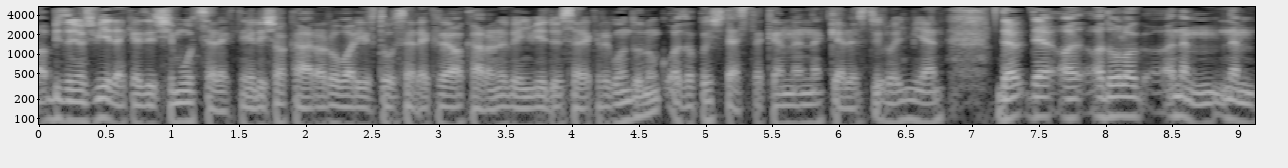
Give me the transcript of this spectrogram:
a bizonyos védekezési módszereknél is, akár a rovarírtószerekre, akár a növényvédőszerekre gondolunk, azok is teszteken mennek keresztül, hogy milyen. De, de a, a dolog nem, nem,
